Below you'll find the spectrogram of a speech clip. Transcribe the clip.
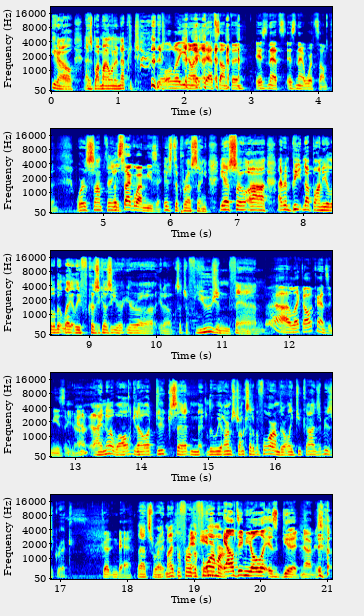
You know, as by my own ineptitude, Well, you know, ain't that something? Isn't that isn't that worth something? Worth something. Let's talk about music. It's depressing. Yeah, so uh, I've been beating up on you a little bit lately because because you're you're uh, you know such a fusion fan. Ah, I like all kinds of music, man. I know. Well, you know what Duke said, and Louis Armstrong said it before. There are only two kinds of music, Rick. Good and bad. That's right, and I prefer And- the former. and Al Di Meola is good. No, I'm just.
